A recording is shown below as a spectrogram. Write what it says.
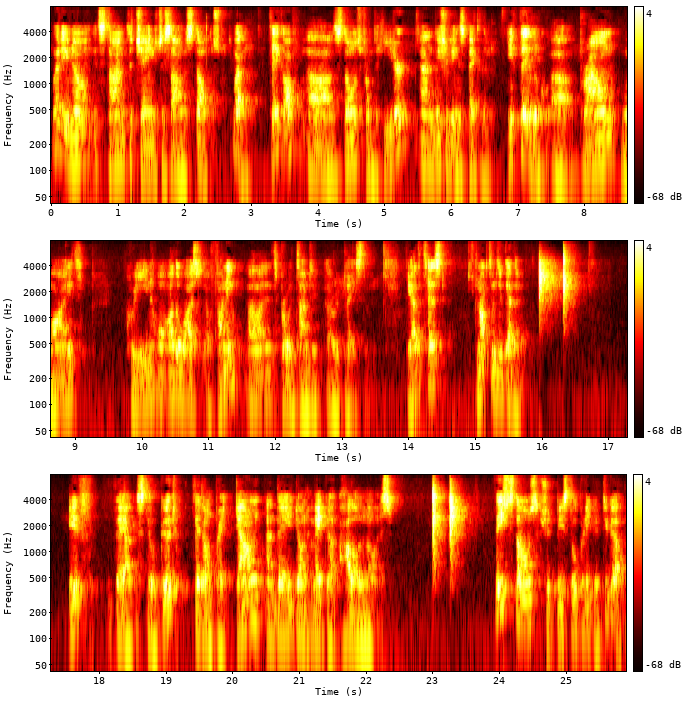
Where do you know it's time to change the sauna stones? Well, take off uh, stones from the heater and visually inspect them. If they look uh, brown, white, green or otherwise uh, funny, uh, it's probably time to uh, replace them. The other test, knock them together. If they are still good, they don't break down and they don't make a hollow noise. These stones should be still pretty good to go.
